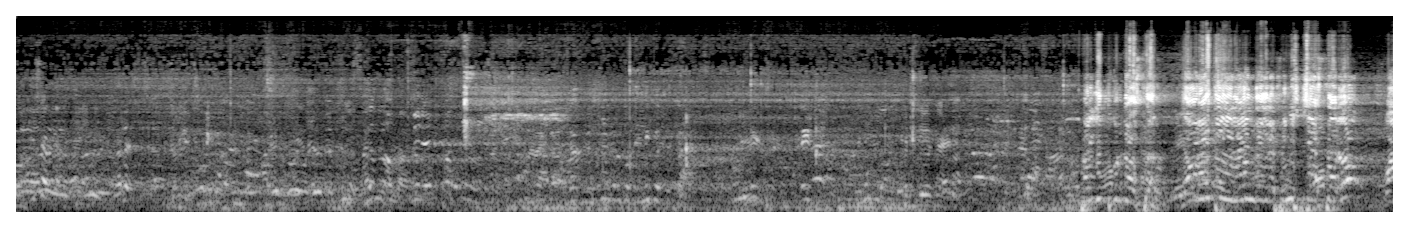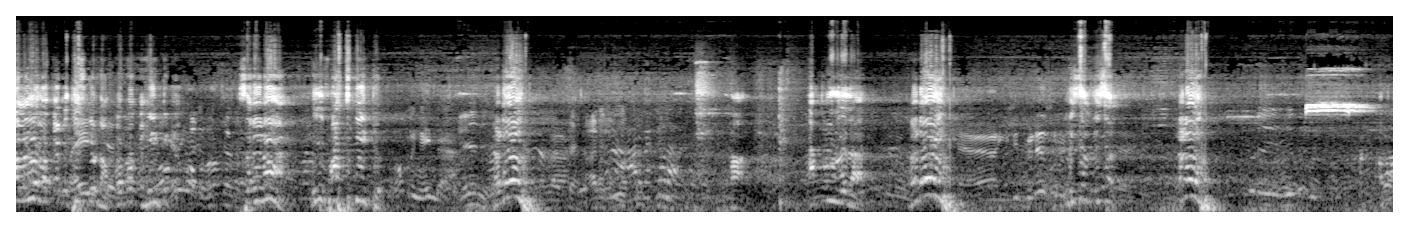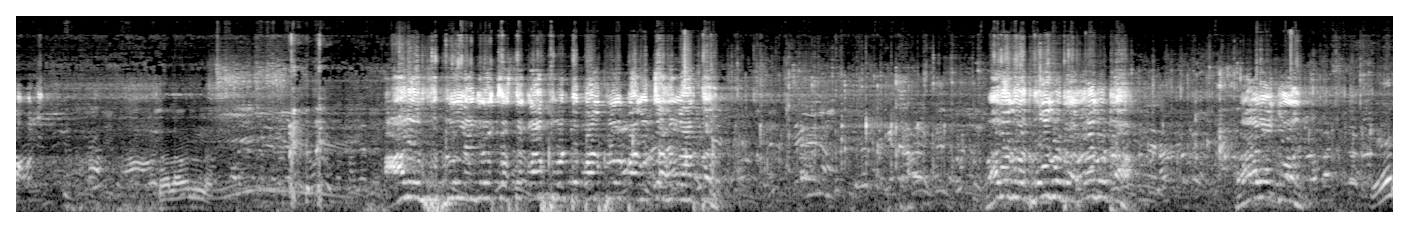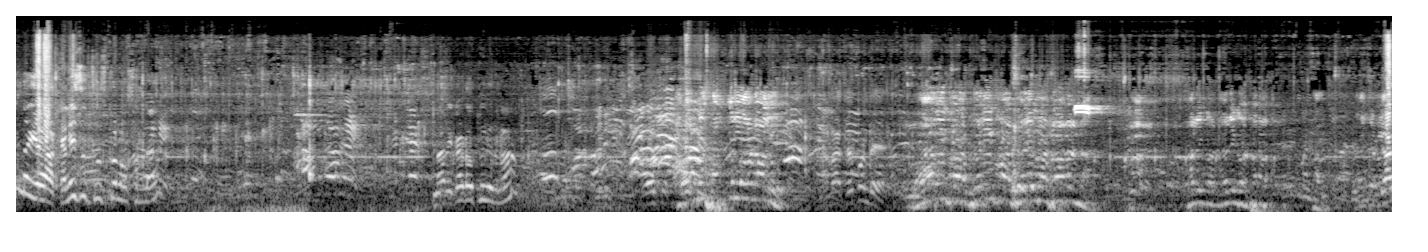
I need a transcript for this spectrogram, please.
ఈ లైన్ దగ్గర ఫినిష్ చేస్తారో వాళ్ళలో ఒకటి తీసుకుంటాం ఒక్కొక్క హీట్ సరేనా? ఇది ఫస్ట్ హీట్ రెడీ ఆ, అక్కడ ready whistle whistle ready audience పిల్లల్ని ఎంకరేజ్ చేస్తే క్లాస్ పడితే వాళ్ళ పిల్లలు బాగా ఉత్సాహంగా ఆడతారు. Very good very good very good very good ఏందయ్యా? కనీసం చూసుకొని వస్తుందా నా రికార్డ్ అవుతుంది కదా good very good very good very good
